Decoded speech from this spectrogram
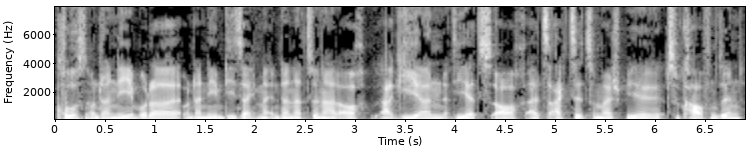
großen Unternehmen oder Unternehmen, die, sag ich mal, international auch agieren, die jetzt auch als Aktie zum Beispiel zu kaufen sind?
